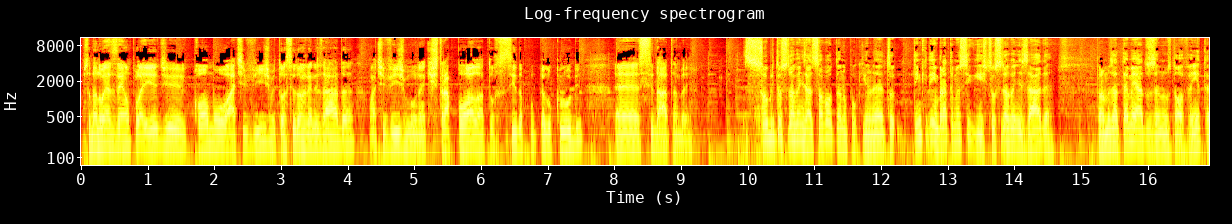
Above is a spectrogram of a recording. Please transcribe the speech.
Estou dando um exemplo aí de como ativismo e torcida organizada, o ativismo né, que extrapola a torcida pelo clube, é, se dá também. Sobre torcida organizada, só voltando um pouquinho, né? Tem que lembrar também o seguinte: torcida organizada, pelo menos até meados dos anos 90,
